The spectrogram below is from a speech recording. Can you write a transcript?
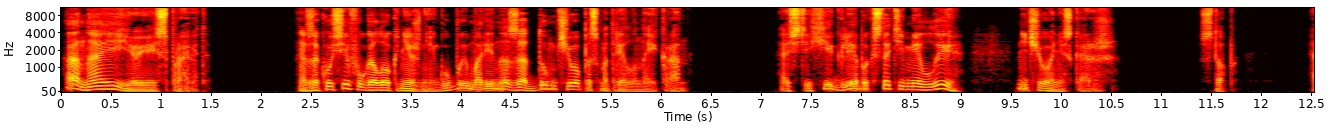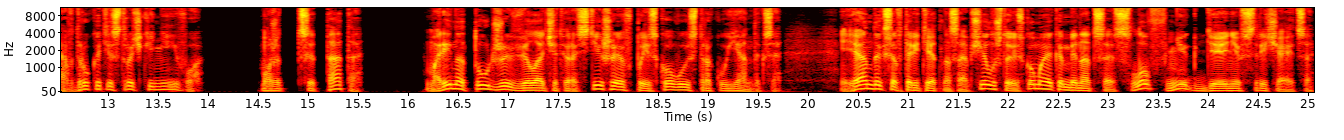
она ее и исправит. Закусив уголок нижней губы, Марина задумчиво посмотрела на экран. А стихи Глеба, кстати, милы, ничего не скажешь. Стоп. А вдруг эти строчки не его? Может, цитата? Марина тут же ввела четверостишее в поисковую строку Яндекса. Яндекс авторитетно сообщил, что искомая комбинация слов нигде не встречается.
